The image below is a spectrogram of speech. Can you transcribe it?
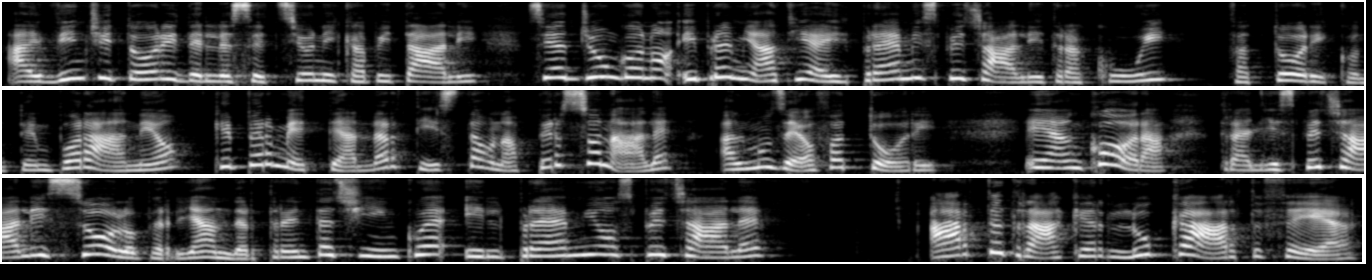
Ai vincitori delle sezioni capitali si aggiungono i premiati ai premi speciali tra cui Fattori Contemporaneo che permette all'artista una personale al Museo Fattori e ancora tra gli speciali solo per gli under 35 il premio speciale Art Tracker Lucca Art Fair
